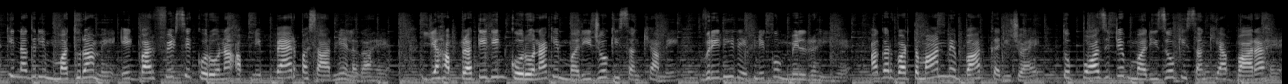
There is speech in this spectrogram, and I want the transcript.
की नगरी मथुरा में एक बार फिर से कोरोना अपने पैर पसारने लगा है। यहाँ प्रतिदिन कोरोना के मरीजों की संख्या में वृद्धि देखने को मिल रही है। अगर वर्तमान में बात करी जाए तो पॉजिटिव मरीजों की संख्या 12 है।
